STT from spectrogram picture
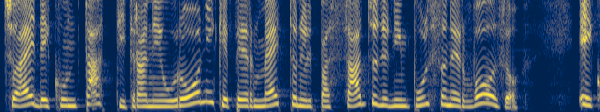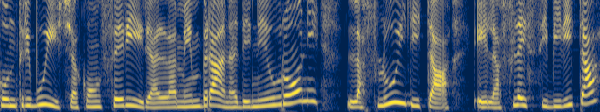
cioè dei contatti tra neuroni che permettono il passaggio dell'impulso nervoso e contribuisce a conferire alla membrana dei neuroni la fluidità e la flessibilità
